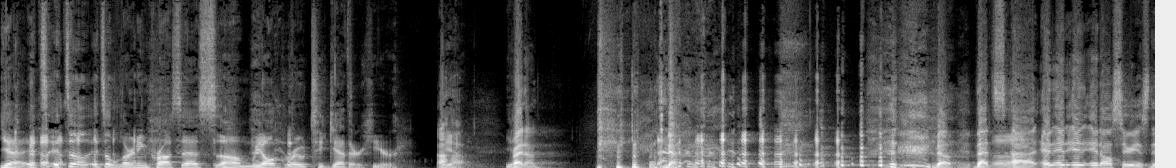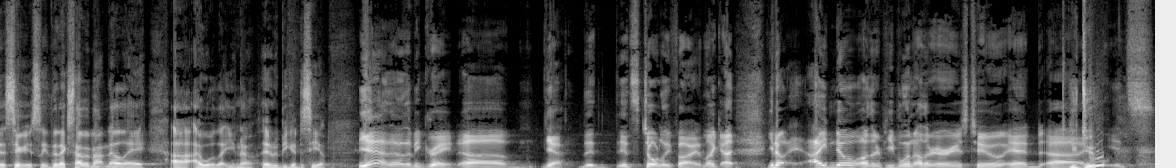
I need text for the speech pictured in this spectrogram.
Yeah, it's it's a it's a learning process. Um, we all grow together here. Uh-huh. Yeah. Right on. no. no, that's uh, and, and, and in all seriousness, seriously, the next time I'm out in LA, uh, I will let you know. It would be good to see you. Yeah, that'd be great. Um, yeah, it, it's totally fine. Like, I, you know, I know other people in other areas too, and uh, You do? It's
